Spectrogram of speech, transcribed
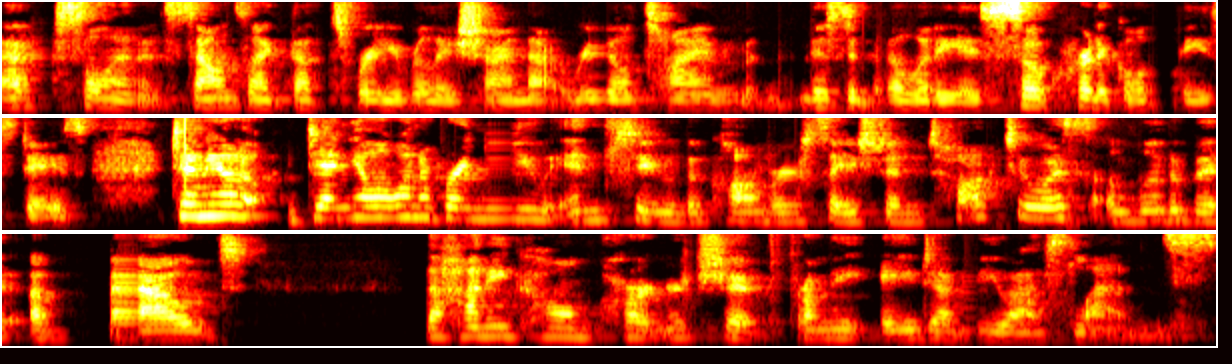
Excellent. It sounds like that's where you really shine. That real time visibility is so critical these days. Danielle, Danielle, I want to bring you into the conversation. Talk to us a little bit about the Honeycomb partnership from the AWS lens.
